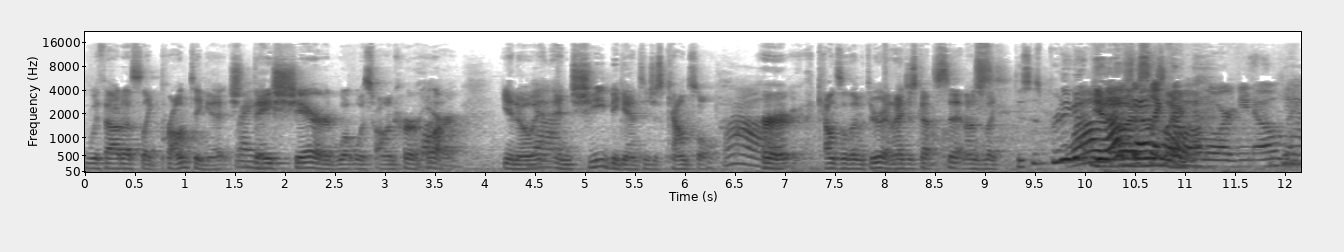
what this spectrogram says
without us like prompting it, Right. they shared what was on her Wow. heart you know, Yeah. and, and she began to just counsel Wow. her, counsel them through it, and I just got to sit, and I was like, "This is pretty Wow, good," you know. that's and Just like, like, from the Lord, you know? Yeah. yeah.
